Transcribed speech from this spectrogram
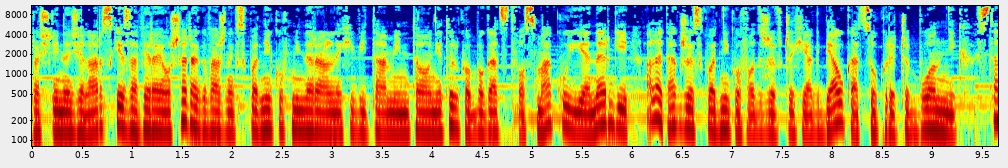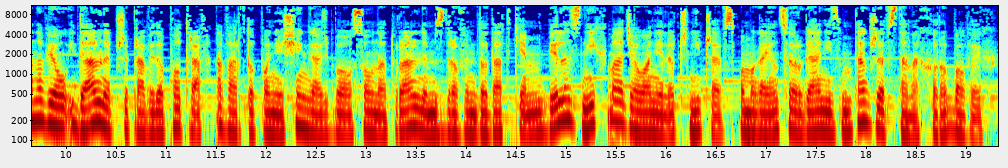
Rośliny zielarskie zawierają szereg ważnych składników mineralnych i witamin. To nie tylko bogactwo smaku i energii, ale także składników odżywczych jak białka, cukry czy błonnik. Stanowią idealne przyprawy do potraw, a warto po nie sięgać, bo są naturalnym, zdrowym dodatkiem. Wiele z nich ma działanie lecznicze, wspomagające organizm także w stanach chorobowych.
